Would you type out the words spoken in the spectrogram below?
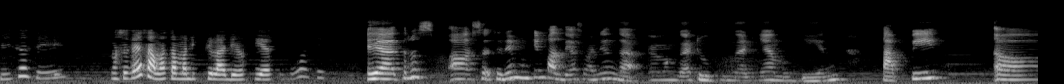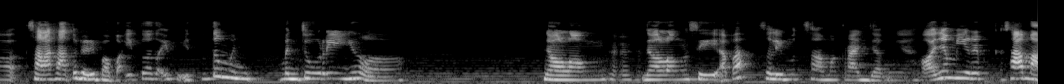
bisa sih. Maksudnya sama-sama di Philadelphia semua sih. Iya terus uh, sebenarnya mungkin panti asuhannya nggak memang nggak ada hubungannya mungkin tapi uh, salah satu dari bapak itu atau ibu itu tuh men- mencuri gitu loh nyolong nyolong si apa selimut sama keranjangnya soalnya mirip sama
